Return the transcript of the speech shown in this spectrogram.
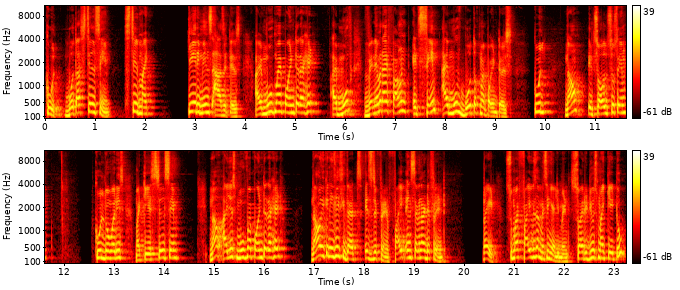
cool. Both are still same. Still my k remains as it is. I move my pointer ahead. I move. Whenever i found it's same i move both of my pointers. Cool. Now it's also same. Cool. No worries. My k is still same. Now i just move my pointer ahead. Now you can easily see that it's different. 5 and 7 are different right. So my 5 is a missing element. So i reduce my k to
